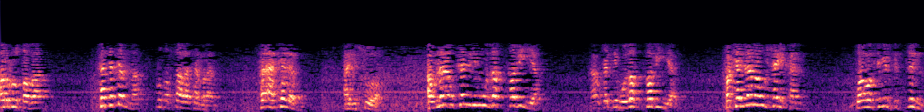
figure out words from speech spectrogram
الرطبة فتتمر رطب صار تمرا. فأكله هذه السورة. أو لا أكلم ذا الصبية لا أكلم ذا الصبية فكلمه شيخا. وهو كبير في السن.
